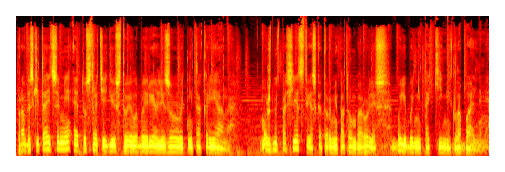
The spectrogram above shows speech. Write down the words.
Правда, с китайцами эту стратегию стоило бы реализовывать не так рьяно – может быть, последствия, с которыми потом боролись, были бы не такими глобальными.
